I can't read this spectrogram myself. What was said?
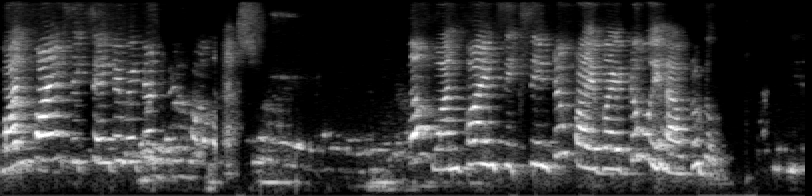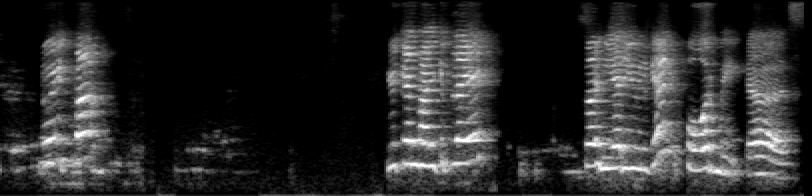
1.6 centimeters? So, 1.6 into 5 by 2 we have to do. Do it, ma? You can multiply it. So, here you will get 4 meters.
